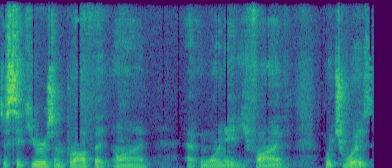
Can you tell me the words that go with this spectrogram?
to secure some profit on at 185, which was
